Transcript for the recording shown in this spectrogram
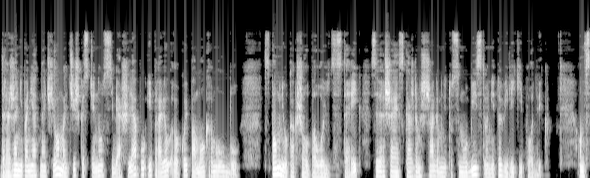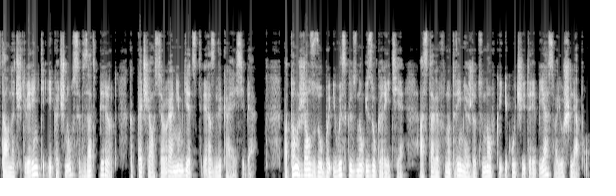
Дрожа непонятно от чего, мальчишка стянул с себя шляпу и провел рукой по мокрому лбу. Вспомнил, как шел по улице старик, совершая с каждым шагом не то самоубийство, не то великий подвиг. Он встал на четвереньки и качнулся взад-вперед, как качался в раннем детстве, развлекая себя. Потом сжал зубы и выскользнул из укрытия, оставив внутри между циновкой и кучей тряпья свою шляпу.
